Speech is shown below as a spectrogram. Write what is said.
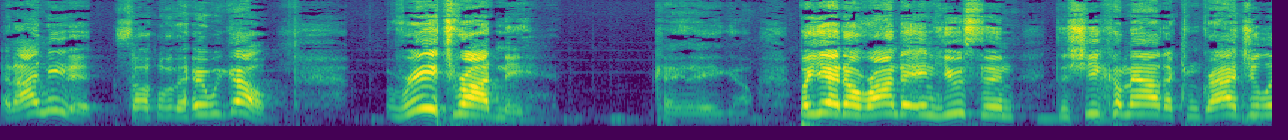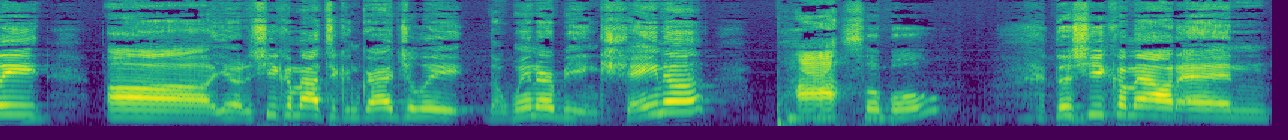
and I need it. So there we go. Reach Rodney. Okay, there you go. But yeah, no, Ronda in Houston. Did she come out to congratulate? Uh, you know, did she come out to congratulate the winner being Shayna? Possible. Does she come out and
